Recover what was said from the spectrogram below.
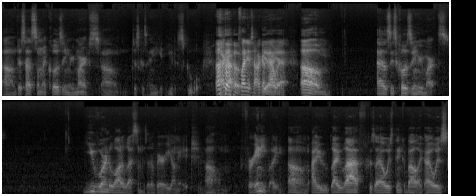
um, just as some of my closing remarks, um, just because I need to get you to school. I got plenty of time. I got yeah, yeah. Um, as these closing remarks, you've learned a lot of lessons at a very young age. Um, for anybody, um, I I laugh because I always think about like I always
